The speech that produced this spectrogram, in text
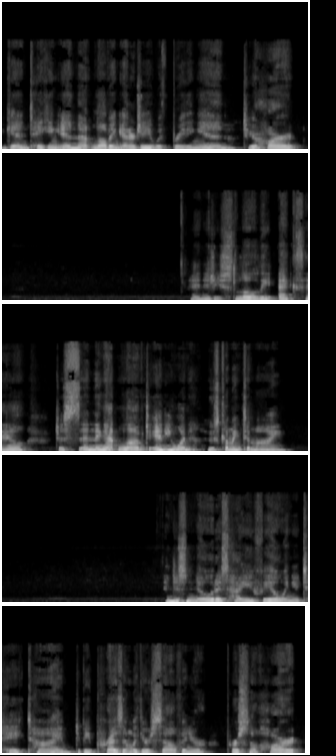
Again, taking in that loving energy with breathing in to your heart. And as you slowly exhale, just sending that love to anyone who's coming to mind. And just notice how you feel when you take time to be present with yourself and your personal heart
